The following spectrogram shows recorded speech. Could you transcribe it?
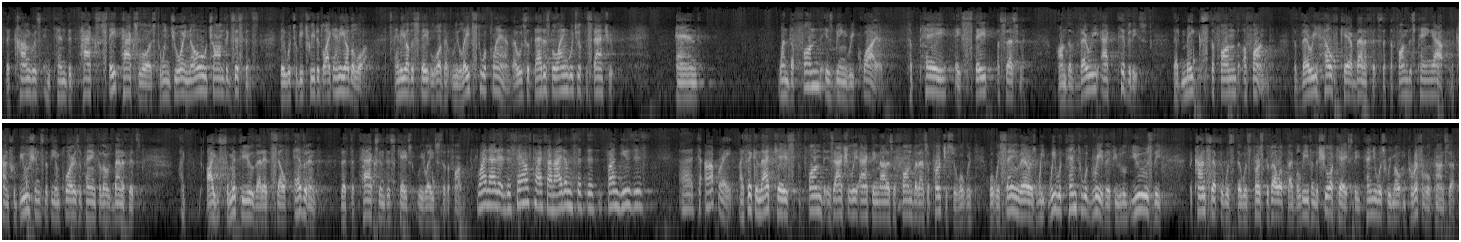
that Congress intended tax, state tax laws to enjoy no charmed existence. They were to be treated like any other law, any other state law that relates to a plan. That, was, that is the language of the statute. And when the fund is being required to pay a state assessment on the very activities that makes the fund a fund, the very health care benefits that the fund is paying out, the contributions that the employers are paying for those benefits, I, I submit to you that it's self-evident that the tax in this case relates to the fund. Why not uh, the sales tax on items that the fund uses uh, to operate? I think in that case, the fund is actually acting not as a fund but as a purchaser. What, we, what we're saying there is we, we would tend to agree that if you use the the concept that was, that was first developed, I believe, in the Shaw case, the tenuous remote and peripheral concept,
